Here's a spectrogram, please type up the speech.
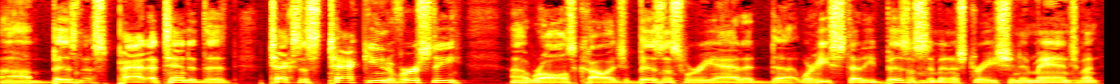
uh, business. Pat attended the Texas Tech University. Uh, Rawls College of Business, where he added, uh, where he studied business administration and management,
